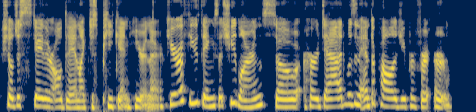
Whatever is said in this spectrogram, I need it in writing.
she'll just stay there all day and like just peek in here and there. Here are a few things that she learns. So her dad was an anthropology professor, or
